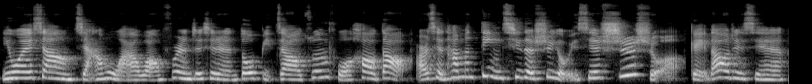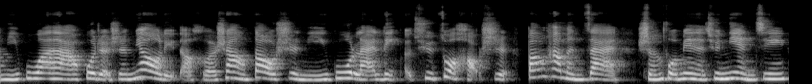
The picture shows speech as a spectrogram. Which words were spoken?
因为像贾母啊、王夫人这些人都比较尊佛好道，而且他们定期的是有一些施舍给到这些尼姑庵啊。啊，或者是庙里的和尚、道士、尼姑来领了去做好事，帮他们在神佛面前去念经。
